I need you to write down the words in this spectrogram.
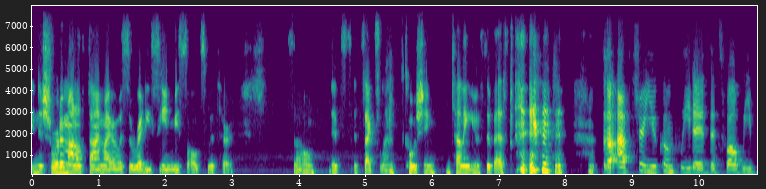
in a short amount of time, I was already seeing results with her. So it's it's excellent coaching. I'm telling you, it's the best. so after you completed the 12 week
